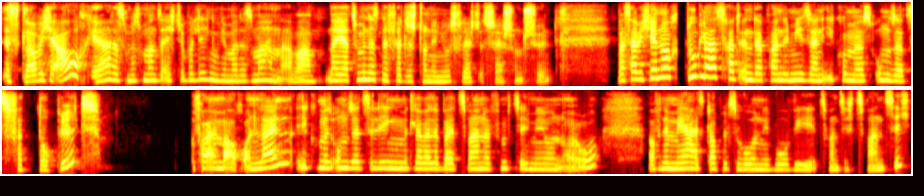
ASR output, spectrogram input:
Das glaube ich auch, ja. Das müssen wir uns echt überlegen, wie wir das machen. Aber naja, zumindest eine Viertelstunde Newsflash ist ja schon schön. Was habe ich hier noch? Douglas hat in der Pandemie seinen E-Commerce-Umsatz verdoppelt. Vor allem auch online. E-Commerce-Umsätze liegen mittlerweile bei 250 Millionen Euro auf einem mehr als doppelt so hohen Niveau wie 2020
